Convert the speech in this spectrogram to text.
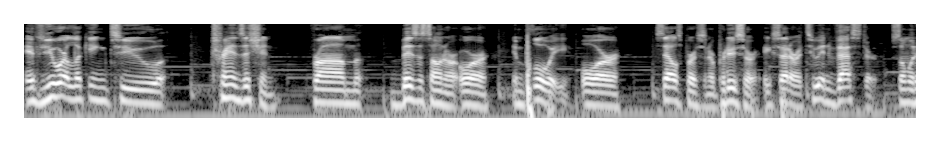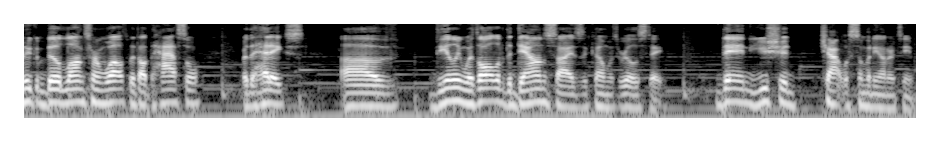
if you are looking to transition from business owner or employee or salesperson or producer, etc., to investor, someone who can build long-term wealth without the hassle or the headaches of dealing with all of the downsides that come with real estate, then you should chat with somebody on our team.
